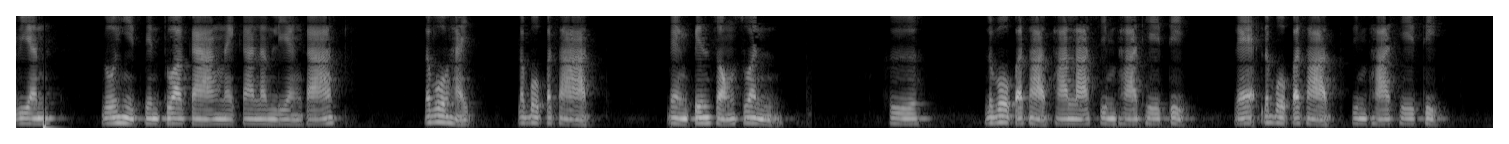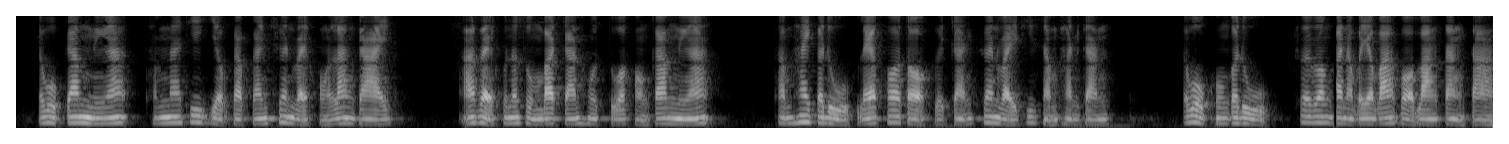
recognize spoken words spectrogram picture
เวียน โลหิตเป็นตัวกลางในการลำเลียงก๊าซ ระบบหาย ระบบประสาท แบ่งเป็นสองส่วน คือ ระบบประสาทพาราซิมพาเทติก และระบบประสาทซิมพาเทติก ระบบกล้ามเนื้อ ทำหน้าที่เกี่ยวกับการเคลื่อนไหวของร่างกาย อาศัยคุณสมบัติการหดตัวของกล้ามเนื้อทำให้กระดูกและข้อต่อเกิดการเคลื่อนไหวที่สัมพันธ์กัน ระบบโครงกระดูกช่วยป้องกันอวัยวะบอบบางต่าง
